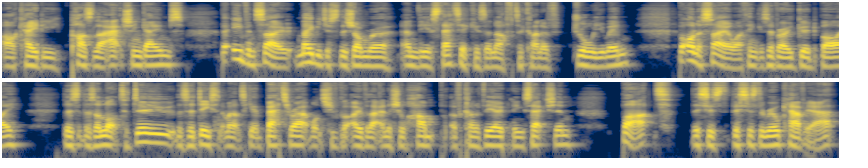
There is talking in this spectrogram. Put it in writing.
arcadey puzzler action games. But even so, maybe just the genre and the aesthetic is enough to kind of draw you in. But on a sale, I think it's a very good buy. There's there's a lot to do. There's a decent amount to get better at once you've got over that initial hump of kind of the opening section. But this is this is the real caveat.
